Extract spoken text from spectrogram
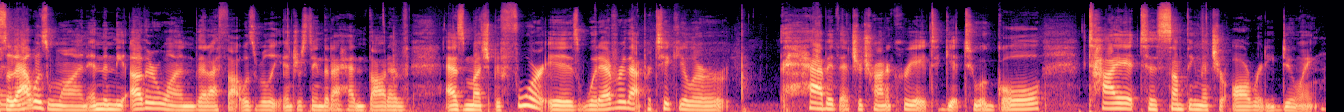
So that was one. And then the other one that I thought was really interesting that I hadn't thought of as much before is whatever that particular habit that you're trying to create to get to a goal, tie it to something that you're already doing.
